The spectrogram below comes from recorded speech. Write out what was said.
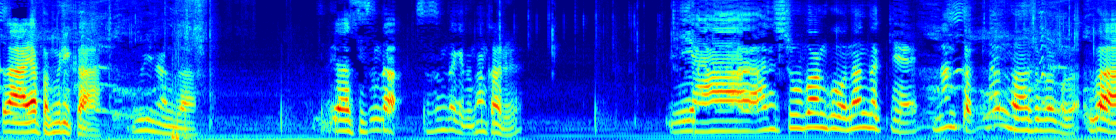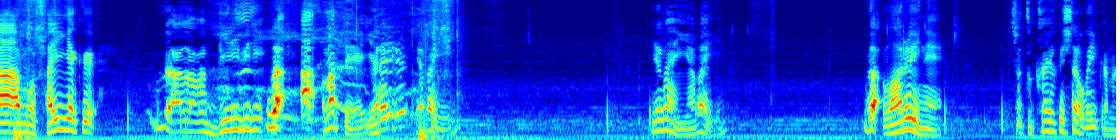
さあ、やっぱ無理か。無理なんだ。いや、進んだ。進んだけど、なんかある？いやー、暗証番号なんだっけ？なんか、何の暗証番号だ？うわー、もう最悪。うわー、ビリビリ。うわ、あ、待って、やられる？やばい？やばい？やばい？うわ、悪いね。ちょっと回復した方がいいかな。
